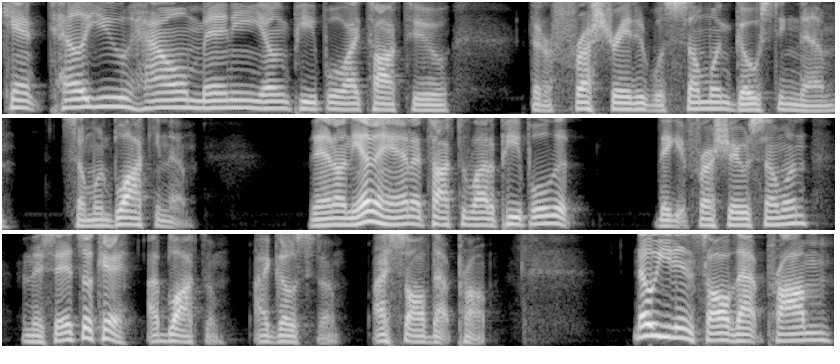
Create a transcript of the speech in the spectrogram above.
Can't tell you how many young people I talk to that are frustrated with someone ghosting them, someone blocking them. Then, on the other hand, I talk to a lot of people that they get frustrated with someone and they say, It's okay. I blocked them. I ghosted them. I solved that problem. No, you didn't solve that problem.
